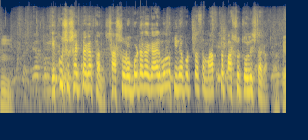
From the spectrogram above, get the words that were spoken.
হুম। একুশশো ষাট টাকা থান সাতশো নব্বই টাকা গায়ের মূল্য কিনা পড়তেছে মাত্র পাঁচশো চল্লিশ টাকা। ওকে।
